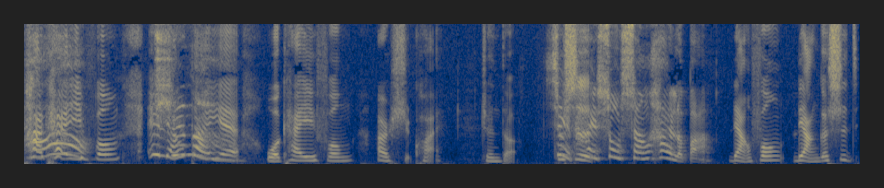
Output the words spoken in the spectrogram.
他开一封，哎，两百耶，我开一封二十块，真的，就是太受伤害了吧？两封两个世界，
